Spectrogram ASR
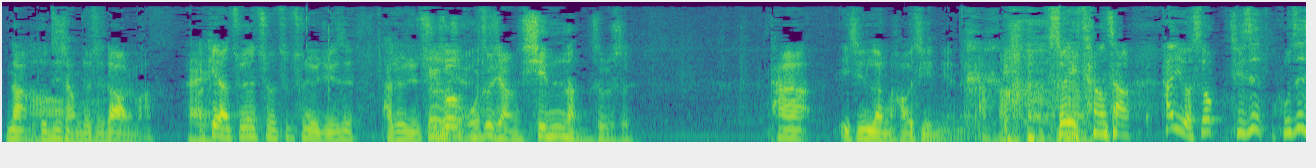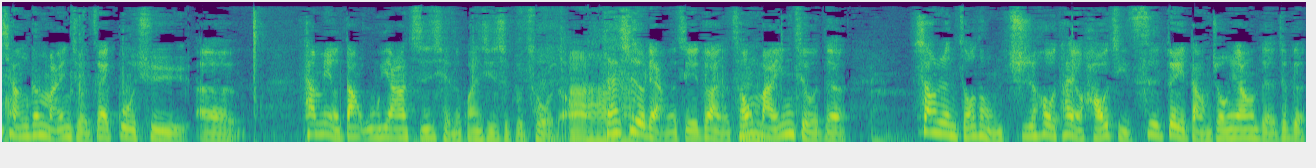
那胡志强就知道了嘛。既然出出出出选机制，他就去。所以说胡志强心冷是不是？他已经冷了好几年了，所以常常他有时候其实胡志强跟马英九在过去呃，他没有当乌鸦之前的关系是不错的，但是有两个阶段，从马英九的上任总统之后，他有好几次对党中央的这个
